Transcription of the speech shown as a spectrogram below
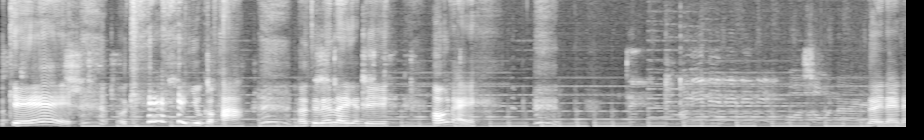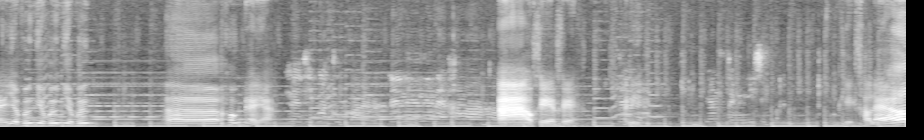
โอเค โอเค อยู่กับพระ เราจะเล่นอะไรกันดี ห้องไหน ไหนไหนไหนอย่าพิ่งอย่าพิ่งอย่าพิ่งเอ่อห้องไหนอะอ่าโอเคโอเค อันนี้ โอเคเข้าแล้ว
